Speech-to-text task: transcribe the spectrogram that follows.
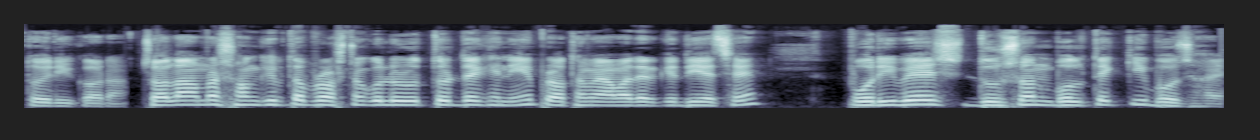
তৈরি করা। চলো আমরা সংক্ষিপ্ত প্রশ্নগুলোর উত্তর দেখে নিই। প্রথমে আমাদেরকে দিয়েছে পরিবেশ দূষণ বলতে কি বোঝায়?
